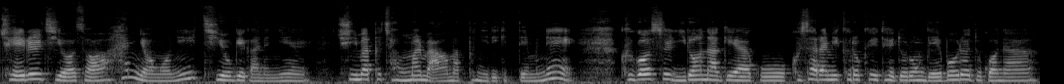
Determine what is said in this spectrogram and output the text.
죄를 지어서 한 영혼이 지옥에 가는 일, 주님 앞에 정말 마음 아픈 일이기 때문에 그것을 일어나게 하고 그 사람이 그렇게 되도록 내버려 두거나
